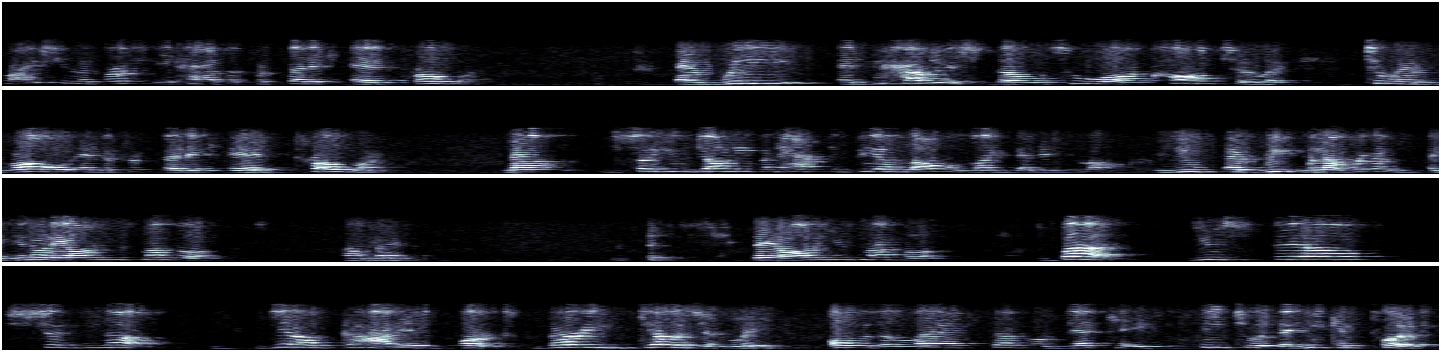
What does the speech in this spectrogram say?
Price University has a prophetic ed program. And we encourage those who are called to it to enroll in the prophetic ed program. Now, so you don't even have to be alone like that any longer. You, uh, we, now we're gonna, you know, they all use my book. Amen. they all use my book, but you still should know. You know, God has worked very diligently over the last several decades to see to it that He can put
